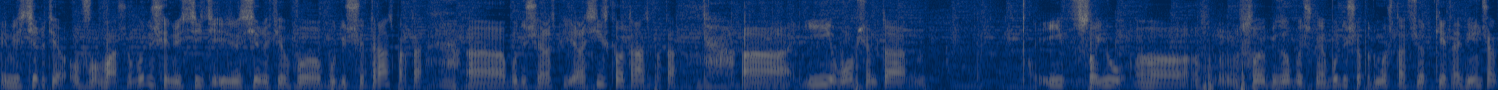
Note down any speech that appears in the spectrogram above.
инвестируйте в ваше будущее, инвестируйте, инвестируйте в будущее транспорта, будущее российского транспорта и, в общем-то, и в свою э, в свое безоблачное будущее, потому что все-таки это венчур,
